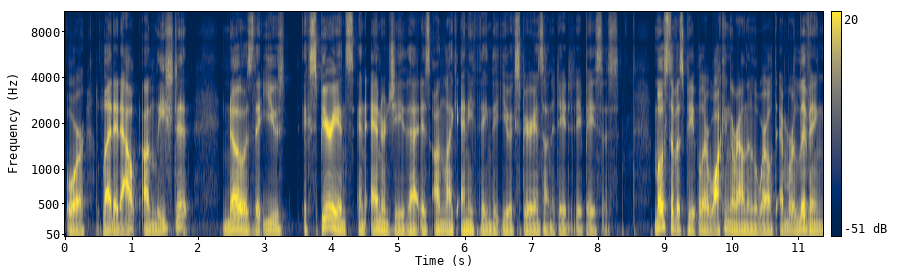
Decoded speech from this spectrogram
or let it out, unleashed it, knows that you experience an energy that is unlike anything that you experience on a day to day basis. Most of us people are walking around in the world and we're living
